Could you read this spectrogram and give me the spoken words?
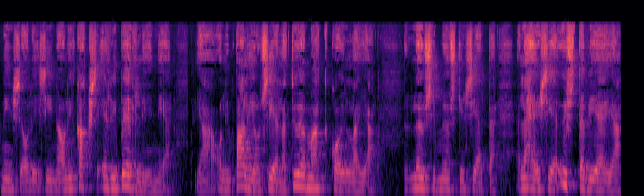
niin se oli, siinä oli kaksi eri Berliiniä. Ja olin paljon siellä työmatkoilla ja löysin myöskin sieltä läheisiä ystäviä ja,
